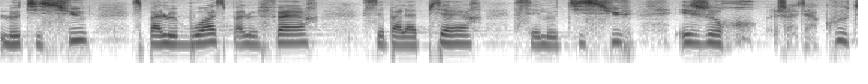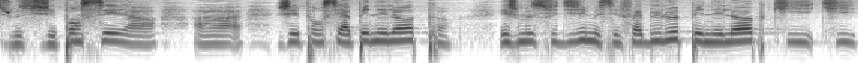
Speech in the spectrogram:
le tissu. C'est pas le bois, c'est pas le fer, c'est pas la pierre, c'est le tissu. Et je, j'ai pensé à, j'ai pensé à Pénélope. Et je me suis dit, mais c'est fabuleux, Pénélope qui, qui,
